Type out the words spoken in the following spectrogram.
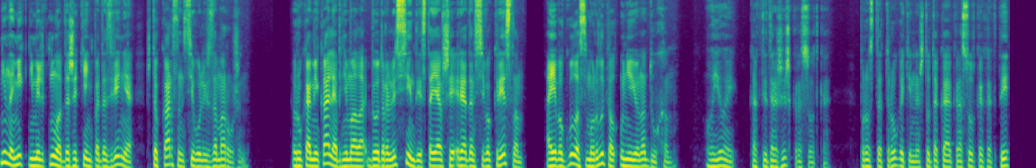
ни на миг не мелькнула даже тень подозрения, что Карсон всего лишь заморожен. Рука Микаля обнимала бедра Люсинды, стоявшей рядом с его креслом, а его голос мурлыкал у нее над духом. «Ой-ой, как ты дрожишь, красотка. Просто трогательно, что такая красотка, как ты,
